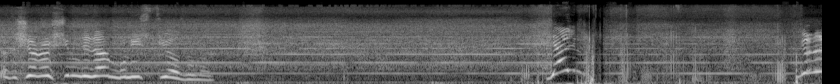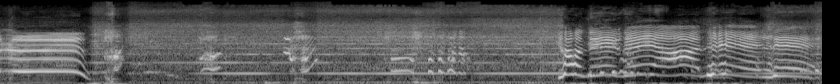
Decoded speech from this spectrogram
Ya dışarı şimdiden bunu istiyor o zaman. Gel. Gönül. ya ne ne ya ne ne.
